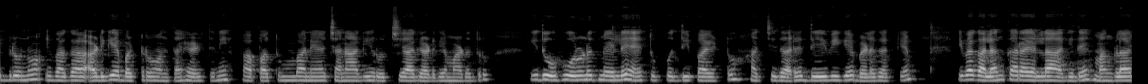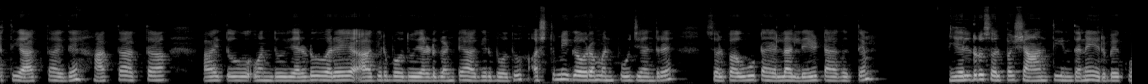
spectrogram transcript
ಇಬ್ಬರೂ ಇವಾಗ ಅಡುಗೆ ಭಟ್ರು ಅಂತ ಹೇಳ್ತೀನಿ. ಪಾಪ ತುಂಬಾ ಚೆನ್ನಾಗಿ ರುಚಿಯಾಗಿ ಅಡುಗೆ ಮಾಡಿದ್ರು. ಇದು ಹೂರ್ಣದ ಮೇಲೆ ತುಪ್ಪದ ದೀಪ ಇಟ್ಟು ಹಚ್ಚಿದ್ದಾರೆ ದೇವಿಗೆ ಬೆಳಗಕ್ಕೆ. ಇವಾಗ ಅಲಂಕಾರ ಎಲ್ಲ ಆಗಿದೆ, ಮಂಗಳಾರತಿ ಆಗ್ತಾ ಇದೆ. ಆಗ್ತಾ ಆಗ್ತಾ ಆಯಿತು, ಒಂದು ಎರಡೂವರೆ ಆಗಿರ್ಬೋದು, ಎರಡು ಗಂಟೆ ಆಗಿರ್ಬೋದು. ಅಷ್ಟಮಿ ಗೌರಮ್ಮನ ಪೂಜೆ ಅಂದರೆ ಸ್ವಲ್ಪ ಊಟ ಎಲ್ಲ ಲೇಟ್ ಆಗುತ್ತೆ. ಎಲ್ಲರೂ ಸ್ವಲ್ಪ ಶಾಂತಿಯಿಂದನೇ ಇರಬೇಕು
